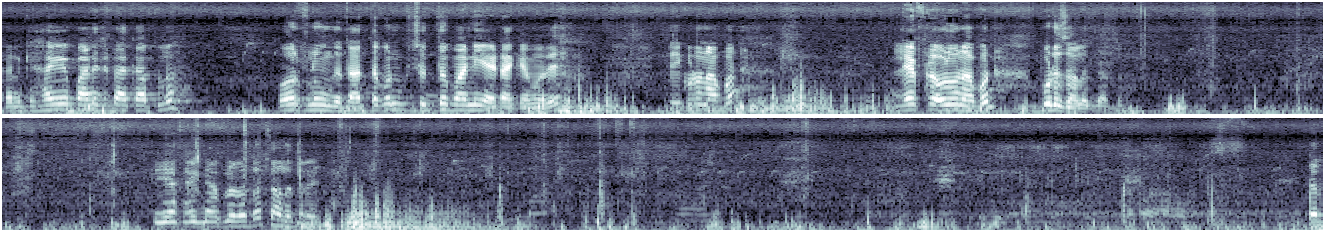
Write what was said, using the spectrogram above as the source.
कारण की हा हे पाण्याचं टाकं आपलं ओव्हरफ्लो होऊन जातं. आता पण शुद्ध पाणी आहे टाक्यामध्ये. तर इकडून आपण लेफ्ट वळून आपण पुढे चालत जातो. या साईडने आपल्याला आता चालत राहायचं तर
